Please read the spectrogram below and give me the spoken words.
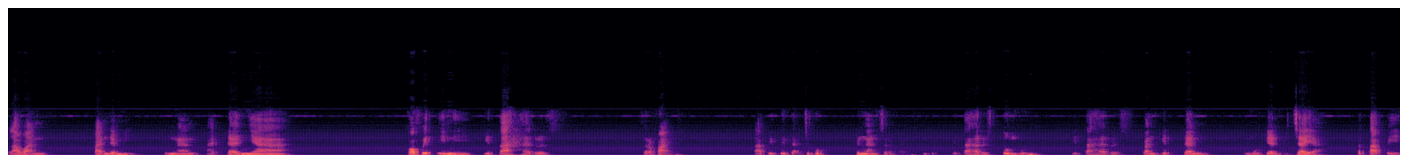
lawan pandemi. Dengan adanya COVID ini, kita harus survive. Tapi tidak cukup dengan survive. Kita harus tumbuh, kita harus bangkit dan kemudian berjaya. Tetapi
